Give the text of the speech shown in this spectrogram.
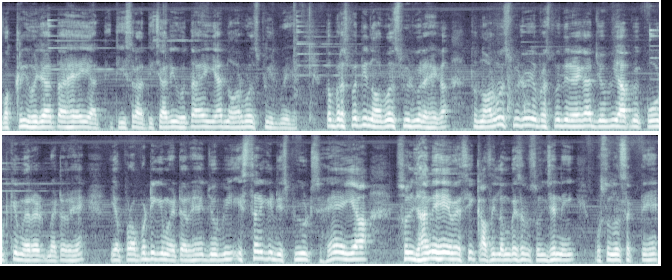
वक्री हो जाता है या तीसरा अतिचारी होता है या नॉर्मल स्पीड में। है तो बृहस्पति नॉर्मल स्पीड में रहेगा। तो नॉर्मल स्पीड में जो बृहस्पति रहेगा, जो भी आपके कोर्ट के मैटर हैं या प्रॉपर्टी के मैटर हैं, जो भी इस तरह के डिस्प्यूट्स हैं या सुलझाने हैं, वैसे ही काफ़ी लंबे समय सुलझे नहीं, वो सुलझ सकते हैं।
